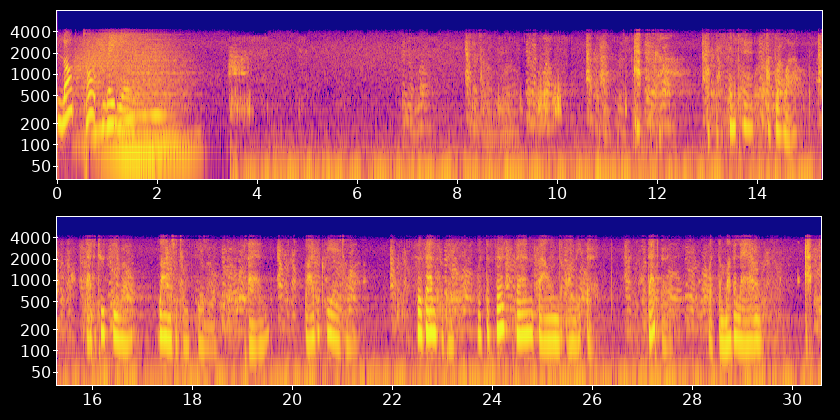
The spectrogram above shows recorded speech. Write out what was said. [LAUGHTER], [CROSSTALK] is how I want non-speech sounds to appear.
Blog Talk Radio. center of the world. Latitude zero, longitude zero, planned by the Creator. Zinjanthropus was the first man found on the earth. That earth was the motherland, Africa.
